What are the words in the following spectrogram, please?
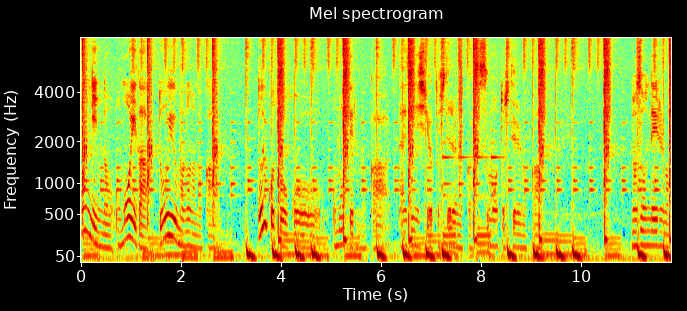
本人の思いがどういうものなのかどういうことをこう思ってるのか大事にしようとしてるのか進もうとしてるのか望んでいるのか。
